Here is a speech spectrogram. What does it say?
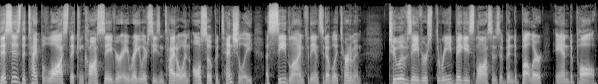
This is the type of loss that can cost Xavier a regular season title and also potentially a seed line for the NCAA tournament. Two of Xavier's three Big East losses have been to Butler and DePaul.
